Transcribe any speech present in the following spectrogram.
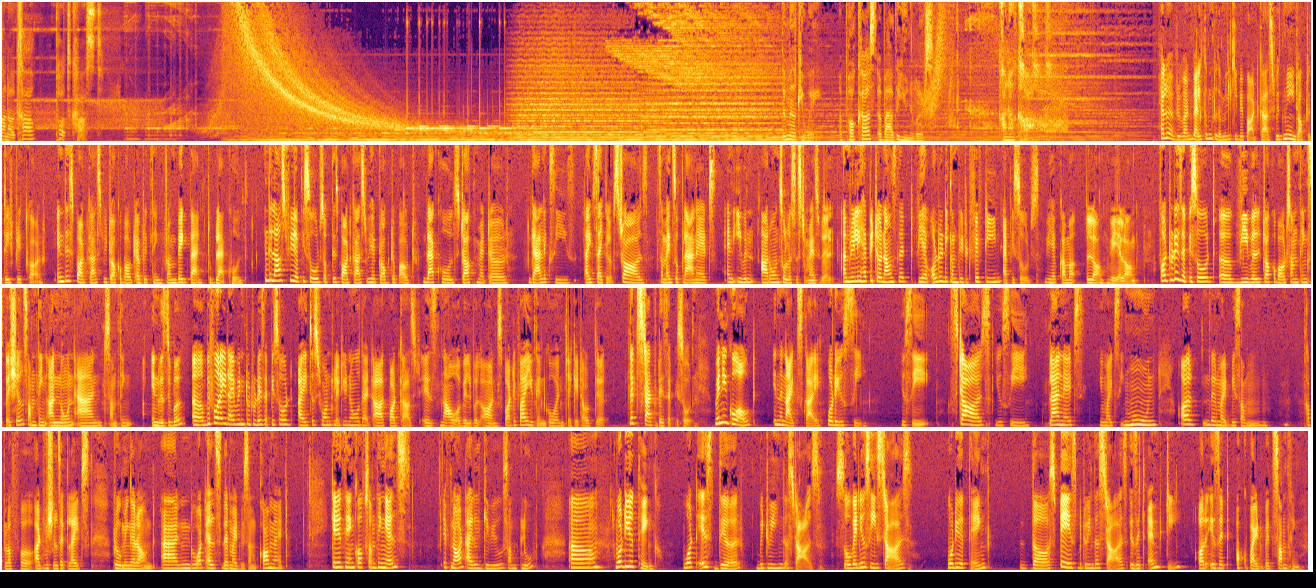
Kanal K Podcast. The Milky Way, a podcast about the universe. Kanal K. Hello everyone, welcome to the Milky Way podcast with me, Dr. Tejpreet Kaur. In this podcast, we talk about everything from Big Bang to black holes. In the last few episodes of this podcast, we have talked about black holes, dark matter, galaxies, life cycle of stars, some exoplanets, and even our own solar system as well. I'm really happy to announce that we have already completed 15 episodes. We have come a long way along. For today's episode, uh, we will talk about something special, something unknown, and something invisible. Uh, before I dive into today's episode, I just want to let you know that our podcast is now available on Spotify. You can go and check it out there. Let's start today's episode. When you go out in the night sky, what do you see? You see stars, you see planets, you might see moon, or there might be some couple of uh, artificial satellites roaming around. And what else? There might be some comet. Can you think of something else? If not, I'll give you some clue. Um, what do you think? What is there between the stars? So, when you see stars, what do you think? The space between the stars is it empty or is it occupied with something?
